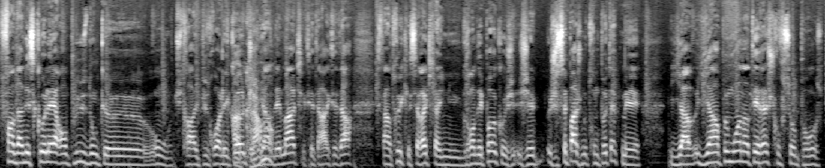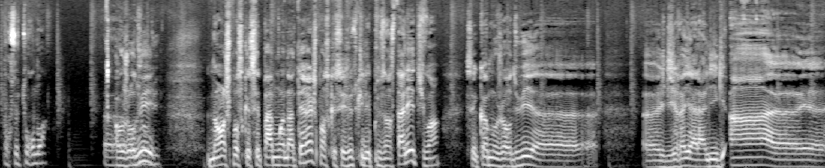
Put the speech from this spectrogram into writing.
fin d'année scolaire en plus, donc euh, bon, tu travailles plus trop à l'école, Ah, tu regardes les matchs, etc., etc. C'était un truc, et c'est vrai qu'il y a une grande époque. où j'ai- j'ai- je sais pas, je me trompe peut-être, mais il y a, il y a un peu moins d'intérêt, je trouve, sur- pour, pour ce tournoi. Euh, Aujourd'hui Non, je pense que c'est pas moins d'intérêt, je pense que c'est juste qu'il est plus installé, tu vois. C'est comme aujourd'hui, euh, euh, je dirais, il y a la Ligue 1, euh,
